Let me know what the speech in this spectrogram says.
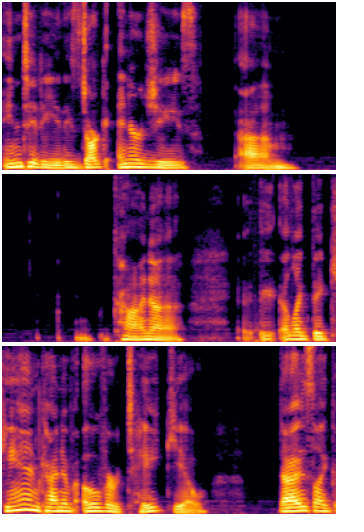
entity, these dark energies, um, kind of eh, like they can kind of overtake you. That is like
